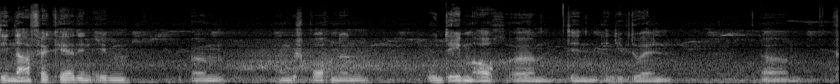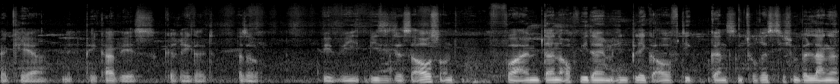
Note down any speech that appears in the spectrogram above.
den Nahverkehr, den eben ähm, angesprochenen und eben auch ähm, den individuellen ähm, Verkehr mit PKWs geregelt. Also wie, wie, wie sieht das aus und vor allem dann auch wieder im Hinblick auf die ganzen touristischen Belange,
